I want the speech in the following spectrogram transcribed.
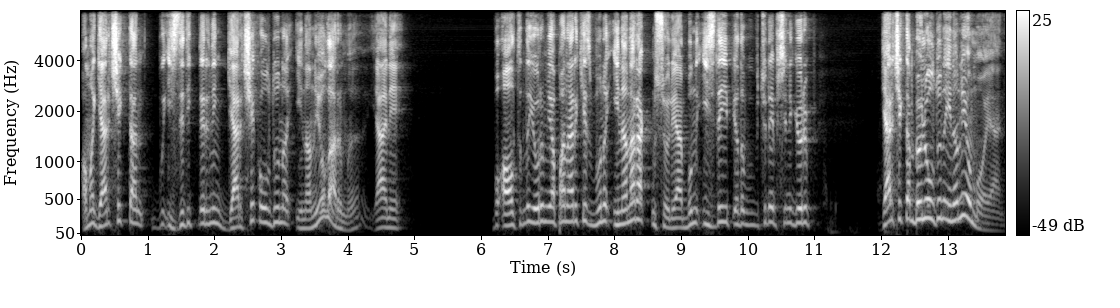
Ama gerçekten bu izlediklerinin gerçek olduğuna inanıyorlar mı? Yani bu altında yorum yapan herkes buna inanarak mı söylüyor? Yani bunu izleyip ya da bu bütün hepsini görüp Gerçekten böyle olduğuna inanıyor mu o yani?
